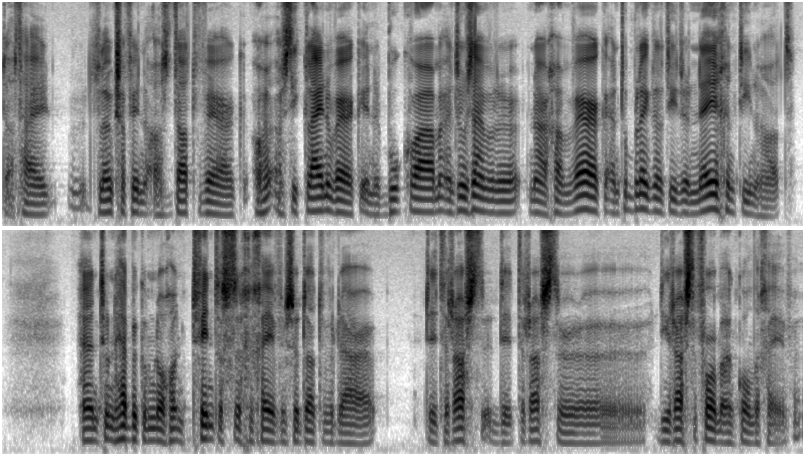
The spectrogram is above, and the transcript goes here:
dat hij het leuk zou vinden als dat werk, als die kleine werken in het boek kwamen. En toen zijn we er naar gaan werken en toen bleek dat hij er 19 had. En toen heb ik hem nog een twintigste gegeven, zodat we daar dit raster, dit raster, eh, die rastervorm aan konden geven.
